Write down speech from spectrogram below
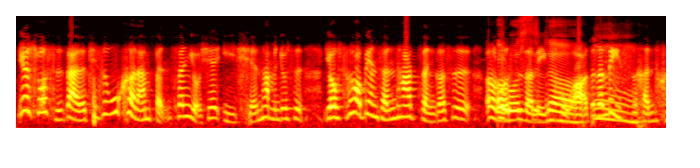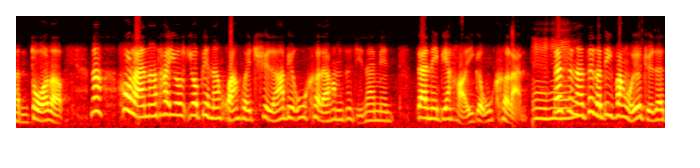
因为说实在的，其实乌克兰本身有些以前他们就是有时候变成它整个是俄罗斯的领土啊，这个历史很很多了。那后来呢，他又又变成还回去了，那边乌克兰他们自己那边在那边好一个乌克兰。嗯。但是呢，这个地方我又觉得，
